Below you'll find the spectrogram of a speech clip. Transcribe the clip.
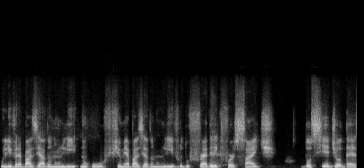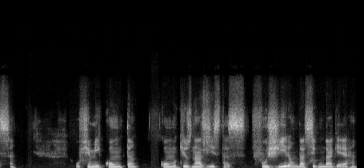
O livro é baseado num li no, o filme é baseado num livro do Frederick Forsyth, Dossiê de Odessa. O filme conta como que os nazistas fugiram da Segunda Guerra,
